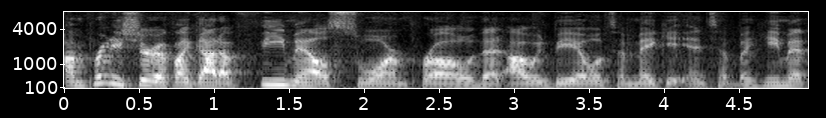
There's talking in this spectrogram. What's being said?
I'm pretty sure if I got a female Swarm Pro that I would be able to make it into Behemoth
